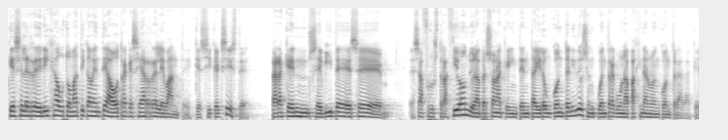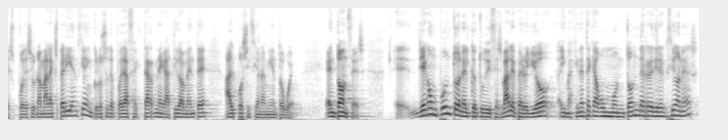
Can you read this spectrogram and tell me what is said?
que se le redirija automáticamente a otra que sea relevante, que sí que existe, para que se evite esa frustración de una persona que intenta ir a un contenido y se encuentra con una página no encontrada, que puede ser una mala experiencia, incluso te puede afectar negativamente al posicionamiento web. Entonces, eh, llega un punto en el que tú dices, vale, pero yo imagínate que hago un montón de redirecciones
